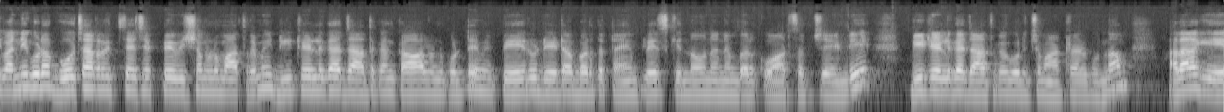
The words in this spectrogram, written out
ఇవన్నీ కూడా గోచార రీత్యా చెప్పే విషయంలో మాత్రమే డీటెయిల్డ్గా జాతకం కావాలనుకుంటే మీ పేరు date of birth time place కింద ఉన్న నెంబర్కు వాట్సాప్ చేయండి. డీటెయిల్డ్గా జాతకం గురించి మాట్లాడుకుందాం. అలాగే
